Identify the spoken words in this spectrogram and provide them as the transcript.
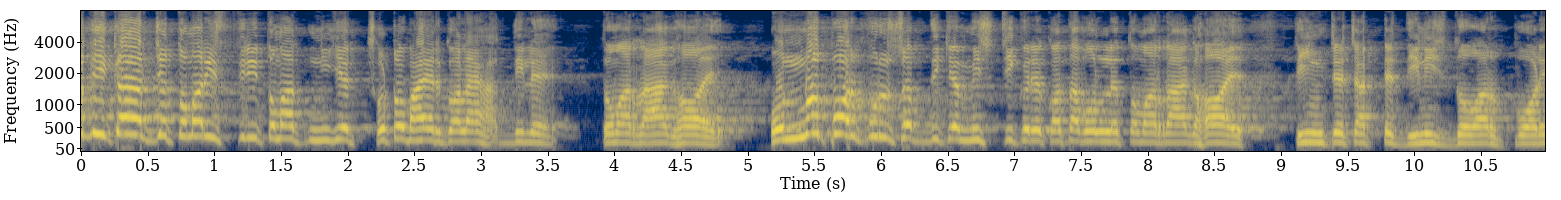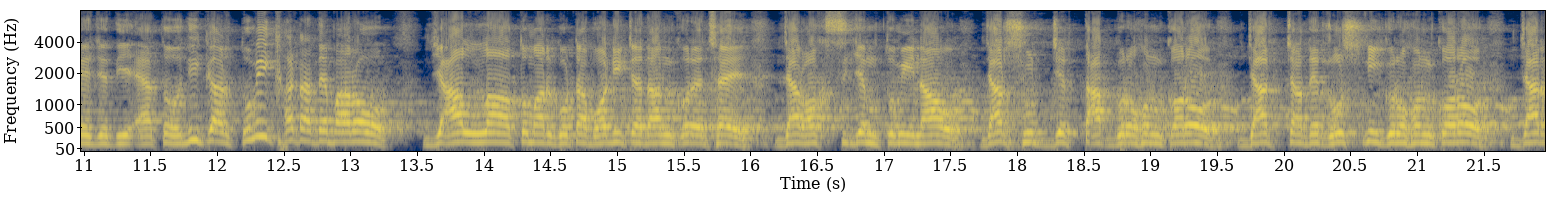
অধিকার যে তোমার স্ত্রী তোমার নিজের ছোট ভাইয়ের গলায় হাত দিলে তোমার রাগ হয়। অন্য পর পুরুষের দিকে মিষ্টি করে কথা বললে তোমার রাগ হয়। তিনটে, চারটে জিনিস দেওয়ার পরে যদি এত অধিকার তুমি খাটাতে পারো যে আল্লাহ তোমার গোটা বডিটা দান করেছে, যার অক্সিজেন তুমি নাও, যার সূর্যের তাপ গ্রহণ করো, যার চাঁদের রশ্মি গ্রহণ করো, যার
